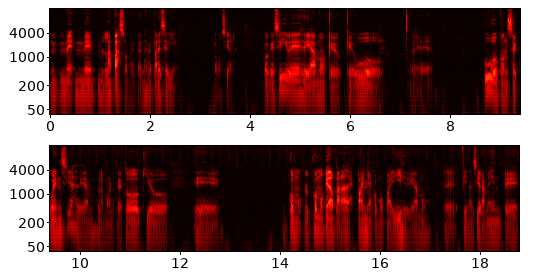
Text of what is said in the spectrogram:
me, la paso, ¿me entiendes? Me parece bien como cierre. Porque sí ves, digamos, que, que hubo... Eh, hubo consecuencias, digamos, la muerte de Tokio, eh, cómo, queda parada España como país, digamos, eh, financieramente.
